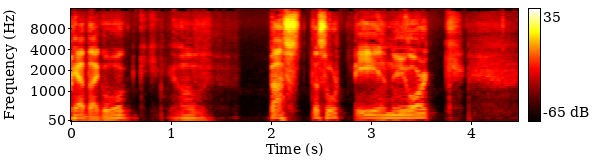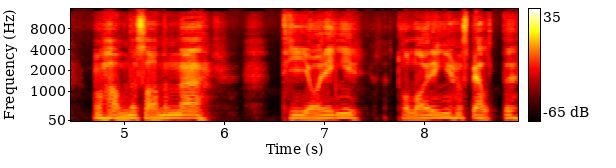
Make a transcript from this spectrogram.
pedagog av beste sort i New York, og havne sammen med tiåringer, tolvåringer som spilte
